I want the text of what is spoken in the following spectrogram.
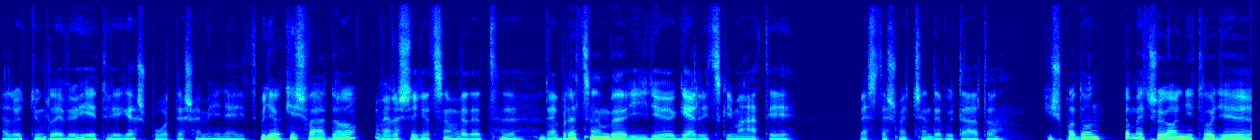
előttünk levő hétvége sporteseményeit. Ugye a Kisvárda vereséget szenvedett Debrecenbe, így Gerlicki Máté vesztes meccsen debütált a kispadon. A meccsről annyit, hogy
